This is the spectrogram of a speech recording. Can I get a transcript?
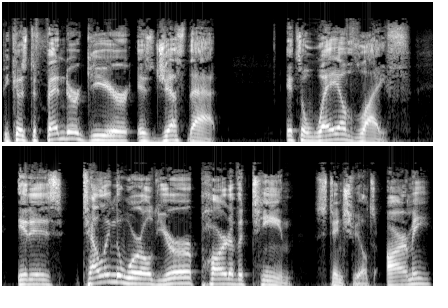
because Defender gear is just that. It's a way of life. It is telling the world you're part of a team. Stinchfield's Army,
